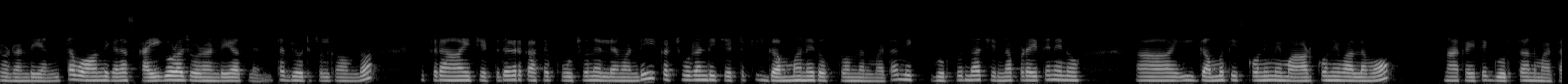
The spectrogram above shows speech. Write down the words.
చూడండి ఎంత బాగుంది కదా స్కై కూడా చూడండి అసలు ఎంత బ్యూటిఫుల్గా ఉందో. ఇక్కడ ఈ చెట్టు దగ్గర కాసేపు కూర్చొని వెళ్ళామండి. ఇక్కడ చూడండి ఈ చెట్టుకి గమ్ అనేది వస్తుందన్నమాట మీకు గుర్తుందా? చిన్నప్పుడైతే నేను ఈ గమ్ము తీసుకొని మేము ఆడుకునే వాళ్ళము. నాకైతే గుర్తు అనమాట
